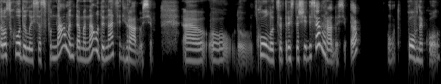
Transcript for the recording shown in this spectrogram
розходилися з фундаментами на 11 градусів. Е, коло це 360 градусів, так? От, повне коло.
